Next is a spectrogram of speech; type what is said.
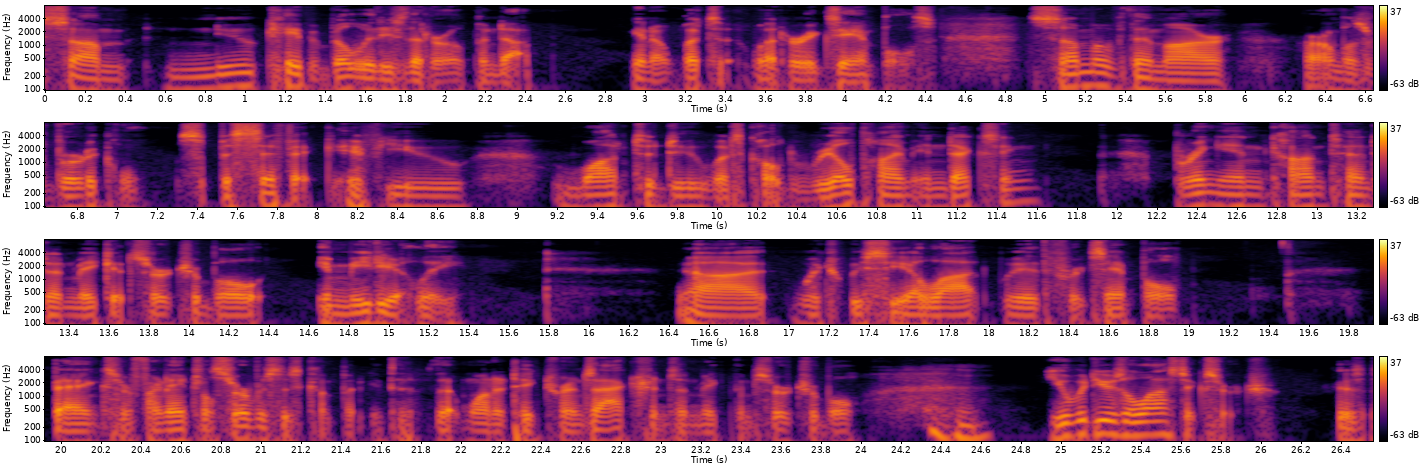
some new capabilities that are opened up. You know, what's, what are examples? Some of them are, are almost vertical specific. If you want to do what's called real time indexing, bring in content and make it searchable immediately, uh, which we see a lot with, for example, banks or financial services companies that, that want to take transactions and make them searchable. Mm-hmm you would use Elasticsearch because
